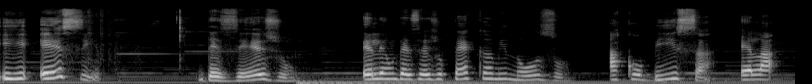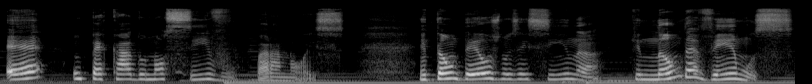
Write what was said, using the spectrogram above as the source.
E esse desejo, ele é um desejo pecaminoso a cobiça, ela é um pecado nocivo para nós. Então Deus nos ensina que não devemos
